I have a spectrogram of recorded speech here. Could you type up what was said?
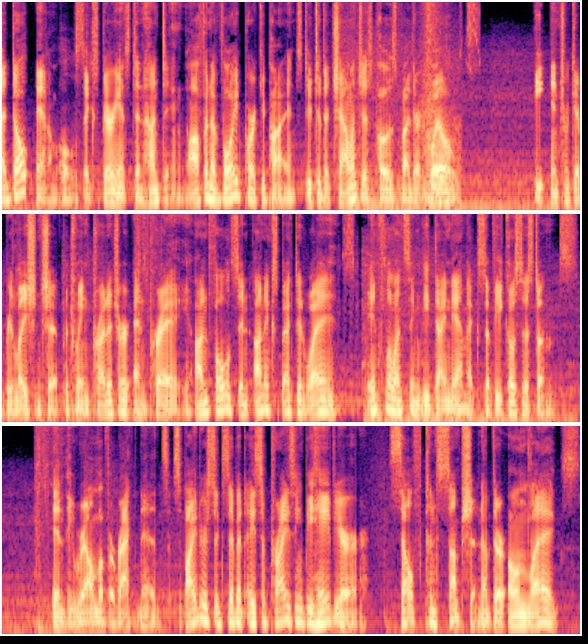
Adult animals experienced in hunting often avoid porcupines due to the challenges posed by their quills. The intricate relationship between predator and prey unfolds in unexpected ways, influencing the dynamics of ecosystems. In the realm of arachnids, spiders exhibit a surprising behavior self consumption of their own legs.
